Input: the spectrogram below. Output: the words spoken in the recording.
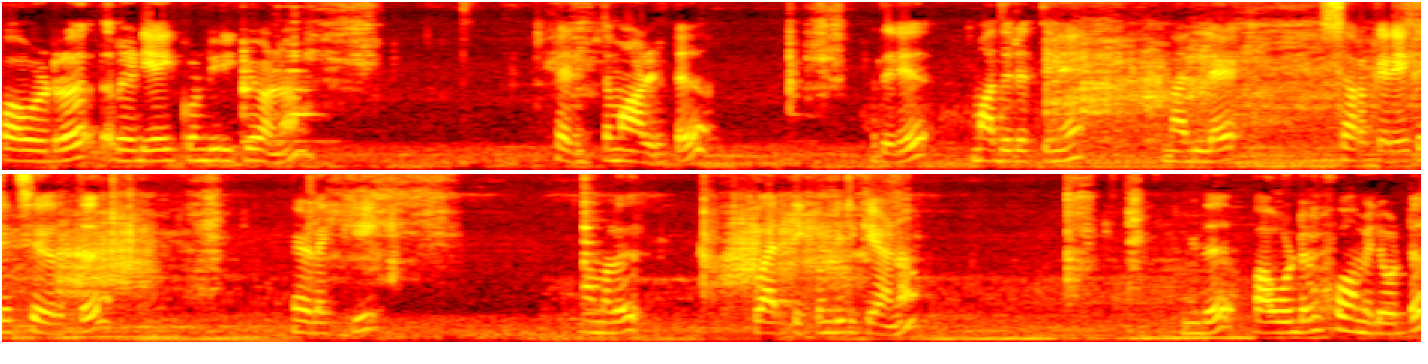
പൗഡർ റെഡി ആയിക്കൊണ്ടിരിക്കുകയാണ് ഹെൽത്ത് മാൾട്ട് അതിൽ മധുരത്തിന് നല്ല ശർക്കരയൊക്കെ ചേർത്ത് ഇളക്കി നമ്മൾ വരട്ടിക്കൊണ്ടിരിക്കുകയാണ്. ഇത് പൗഡർ ഫോമിലോട്ട്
